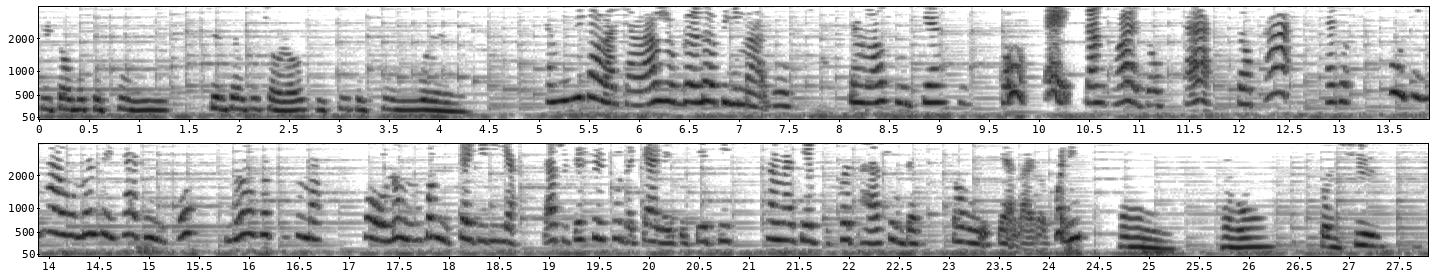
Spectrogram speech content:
遇到那个树屋，现在是小老鼠住的树屋哎。他们遇到了小老鼠跟那匹马住，小老鼠家是哦，不会爬树的动物下来了，快点！哦，彩虹，感谢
